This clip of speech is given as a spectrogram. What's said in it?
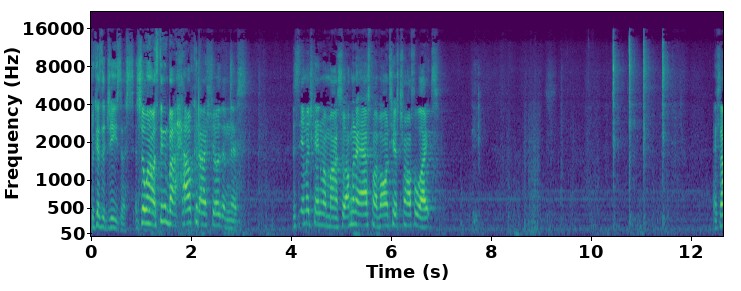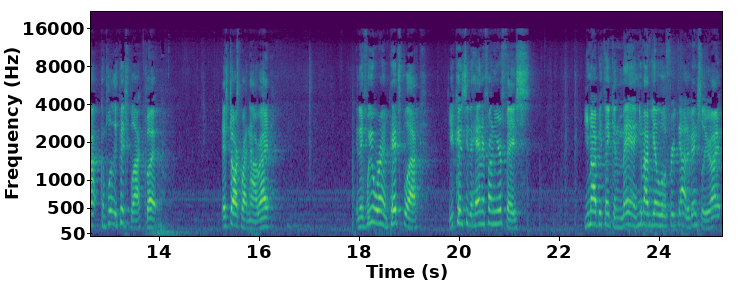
because of Jesus. And so when I was thinking about how could I show them this, this image came to my mind. So I'm going to ask my volunteers to turn off the lights. It's not completely pitch black, but it's dark right now, right? And if we were in pitch black, you couldn't see the hand in front of your face. You might be thinking, man, you might be getting a little freaked out eventually, right?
